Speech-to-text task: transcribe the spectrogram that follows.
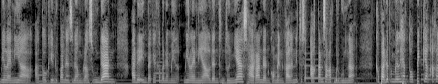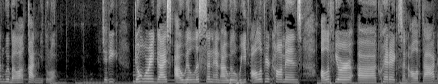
milenial atau kehidupan yang sedang berlangsung dan ada impactnya kepada milenial dan tentunya saran dan komen kalian itu akan sangat berguna kepada pemilihan topik yang akan gue bawakan gitu loh. Jadi don't worry guys, I will listen and I will read all of your comments, all of your uh, critics and all of that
